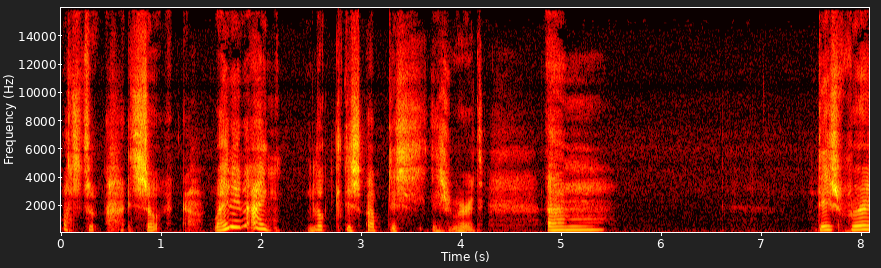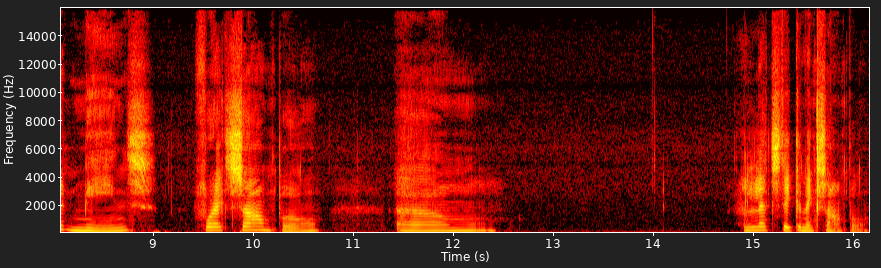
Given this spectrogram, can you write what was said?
what's the it's so why did I look this up this this word? Um, this word means for example um, let's take an example.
